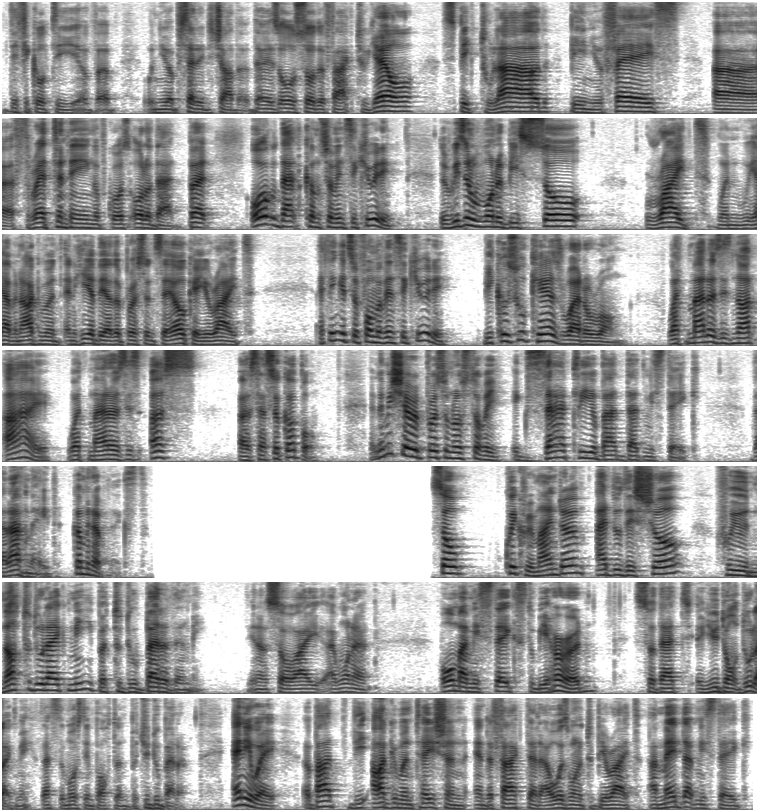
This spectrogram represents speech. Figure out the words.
difficulty of uh, when you upset each other. There is also the fact to yell, speak too loud, be in your face, uh, threatening, of course, all of that. But all of that comes from insecurity. The reason we want to be so right when we have an argument and hear the other person say, okay, you're right. I think it's a form of insecurity because who cares right or wrong? What matters is not I, what matters is us, us as a couple. And let me share a personal story exactly about that mistake that I've made coming up next. So, quick reminder I do this show for you not to do like me, but to do better than me. You know, so I, I want all my mistakes to be heard so that you don't do like me. That's the most important, but you do better. Anyway, about the argumentation and the fact that I always wanted to be right, I made that mistake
